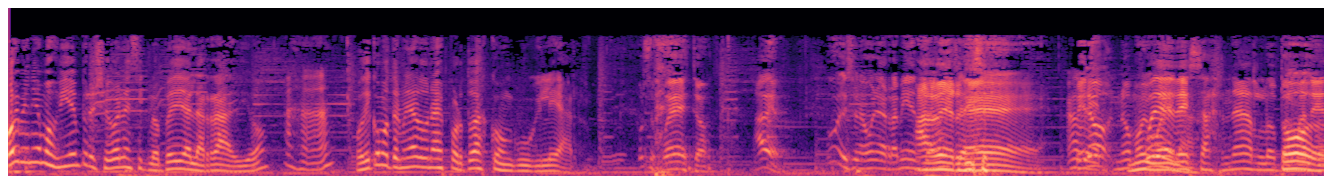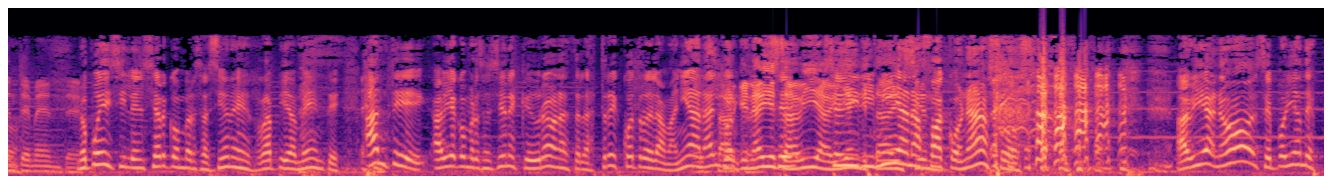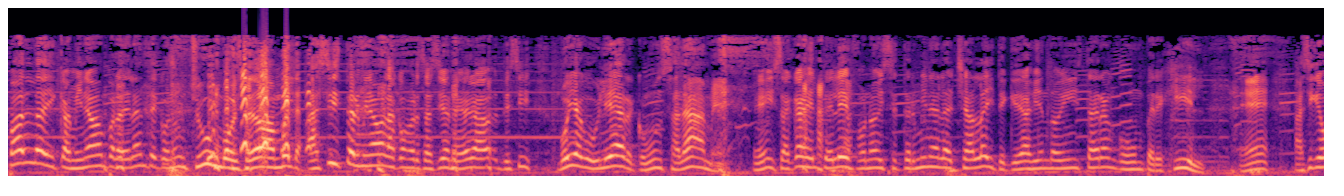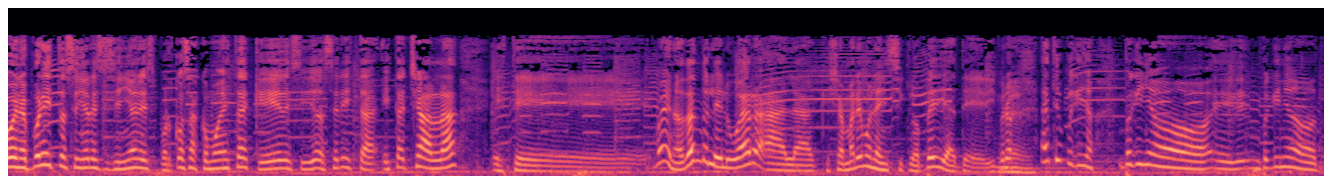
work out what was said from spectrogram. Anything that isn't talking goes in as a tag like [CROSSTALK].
Hoy veníamos bien, pero llegó la enciclopedia a la radio. Ajá. O de cómo terminar de una vez por todas con googlear. Por supuesto. A ver, Google es una buena herramienta. A ver, Sí. dice. A Pero ver. no Muy puede buena. desasnarlo Todo. permanentemente. No puedes silenciar conversaciones rápidamente. [LAUGHS] Antes había conversaciones que duraban hasta las 3, 4 de la mañana. Exacto. Alguien Porque nadie se, sabía Se bien qué estaba dirimían a diciendo. faconazos. [LAUGHS] había, ¿no? Se ponían de espalda y caminaban para adelante con un chumbo y se daban vueltas. Así terminaban las conversaciones. Era decir, voy a googlear como un salame. ¿eh? Y sacás el teléfono y se termina la charla y te quedás viendo Instagram como un perejil. ¿eh? Así que bueno, por esto, señores y señores, por cosas como esta, que he decidido hacer esta, esta charla, este, bueno, dándole lugar a la que llamaremos la enciclopedia Teddy. Pero Bien. antes un pequeño, un pequeño, eh, un pequeño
